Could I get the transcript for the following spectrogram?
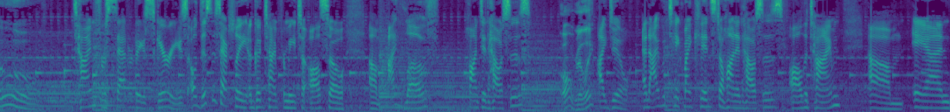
Ooh, time for Saturday Scaries. Oh, this is actually a good time for me to also. Um, I love haunted houses. Oh, really? I do. And I would take my kids to haunted houses all the time. Um, and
